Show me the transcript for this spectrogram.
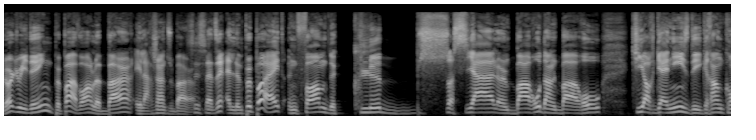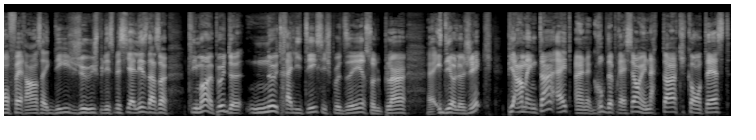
Lord Reading peut pas avoir le beurre et l'argent du beurre. C'est-à-dire, elle ne peut pas être une forme de club social, un barreau dans le barreau qui organise des grandes conférences avec des juges puis des spécialistes dans un climat un peu de neutralité, si je peux dire, sur le plan euh, idéologique. Puis en même temps, être un groupe de pression, un acteur qui conteste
